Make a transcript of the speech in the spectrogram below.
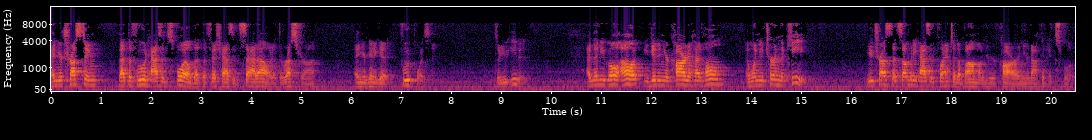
And you're trusting that the food hasn't spoiled, that the fish hasn't sat out at the restaurant, and you're going to get food poisoning. So you eat it. And then you go out, you get in your car to head home, and when you turn the key, you trust that somebody hasn't planted a bomb under your car and you're not going to explode.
